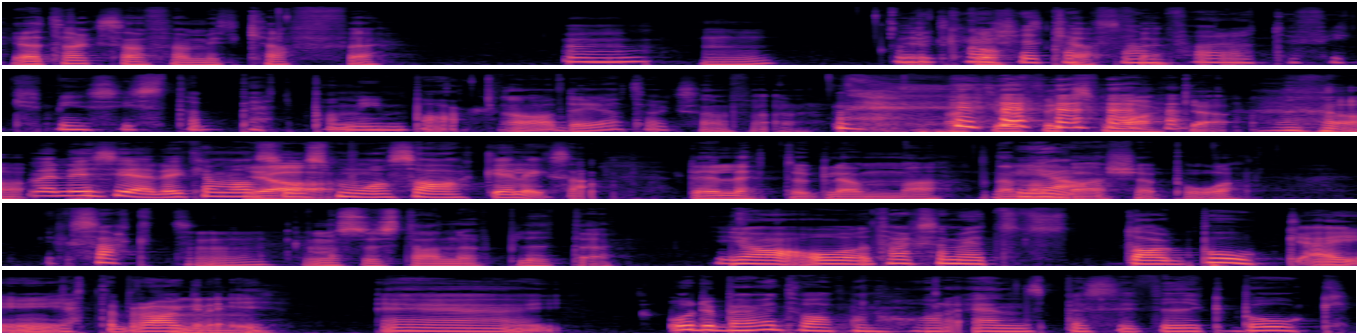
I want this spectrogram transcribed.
Jag är tacksam för mitt kaffe. Mm. Mm. Du kanske är tacksam kaffe. för att du fick min sista bett på min bar. Ja, det är jag tacksam för. Att jag fick smaka. Ja. Men ni ser, det kan vara Ja. så små saker liksom. Det är lätt att glömma när man Ja. bara kör på. Exakt. Mm. Man måste stanna upp lite. Ja, och tacksamhetsdagbok är ju en jättebra Mm. grej. Eh, och det behöver inte vara att man har en specifik bok.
